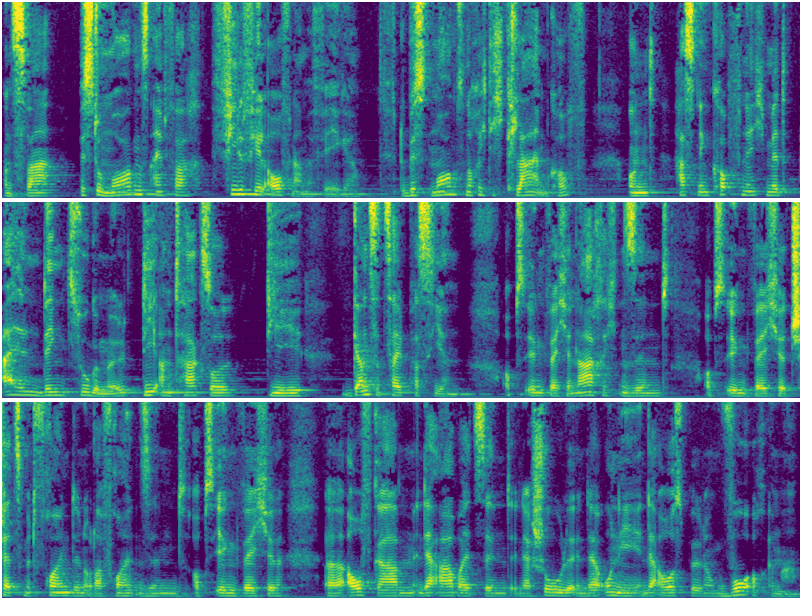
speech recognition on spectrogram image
Und zwar bist du morgens einfach viel, viel aufnahmefähiger. Du bist morgens noch richtig klar im Kopf und hast den Kopf nicht mit allen Dingen zugemüllt, die am Tag so die ganze Zeit passieren. Ob es irgendwelche Nachrichten sind, ob es irgendwelche Chats mit Freundinnen oder Freunden sind, ob es irgendwelche äh, Aufgaben in der Arbeit sind, in der Schule, in der Uni, in der Ausbildung, wo auch immer.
